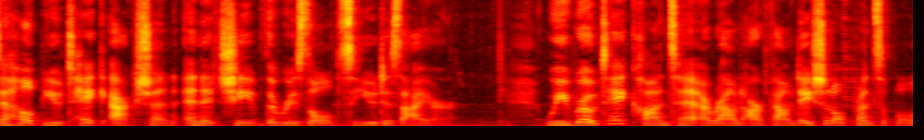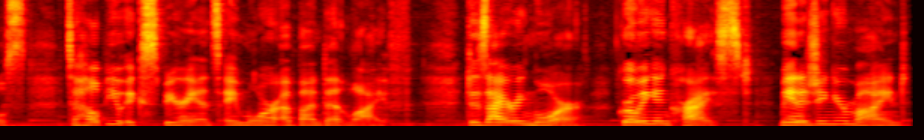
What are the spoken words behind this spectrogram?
to help you take action and achieve the results you desire. We rotate content around our foundational principles to help you experience a more abundant life, desiring more, growing in Christ, managing your mind,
